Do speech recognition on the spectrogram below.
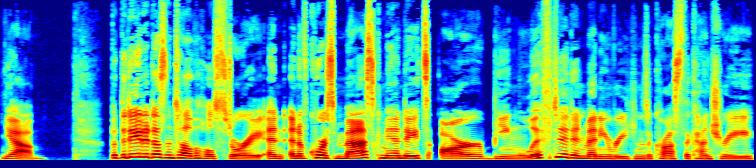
Yeah. But the data doesn't tell the whole story. And and of course, mask mandates are being lifted in many regions across the country.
